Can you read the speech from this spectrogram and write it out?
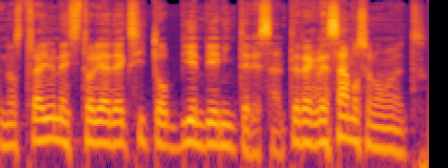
nos trae una historia de éxito bien, bien interesante. Regresamos en un momento.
